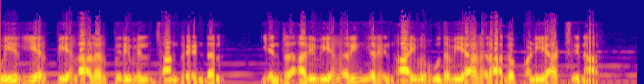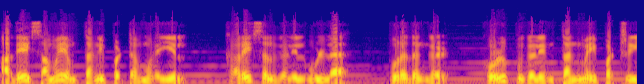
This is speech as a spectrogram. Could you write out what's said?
உயிர் இயற்பியலாளர் பிரிவில் ஜான் ரேண்டல் என்ற அறிவியலறிஞரின் ஆய்வு உதவியாளராக பணியாற்றினார். அதே சமயம் தனிப்பட்ட முறையில் கரைசல்களில் உள்ள புரதங்கள் கொழுப்புகளின் தன்மை பற்றி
